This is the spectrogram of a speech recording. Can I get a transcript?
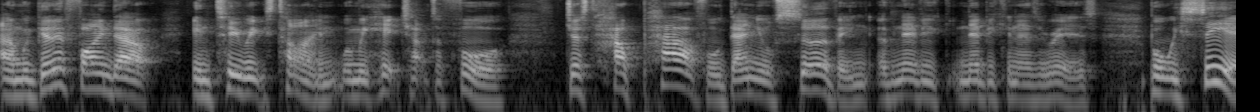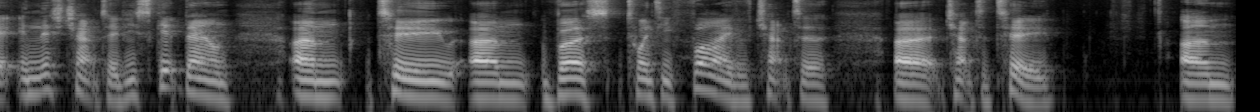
And we're going to find out in two weeks' time when we hit chapter 4 just how powerful Daniel's serving of Nebuchadnezzar is. But we see it in this chapter. If you skip down um, to um, verse 25 of chapter, uh, chapter 2, um,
